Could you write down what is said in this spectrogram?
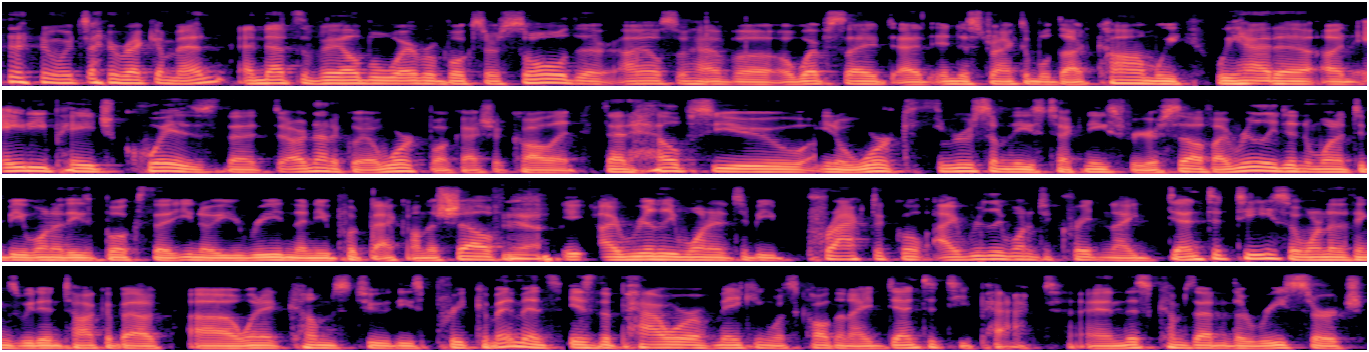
which I recommend, and that's available wherever books are sold. I also have a, a website at indistractable.com. We we had a, an 80-page quiz that, or not a quiz, a workbook I should call it, that helps you you know work through some of these techniques for yourself. I really didn't want it to be one of these books that you know you read and then you put back on the shelf. Yeah. It, I really wanted it to be practical. I really wanted to create an identity. So one of the things we didn't talk about uh, when it comes to these pre-commitments is the power of making what's called an identity pact, and this comes out of the research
